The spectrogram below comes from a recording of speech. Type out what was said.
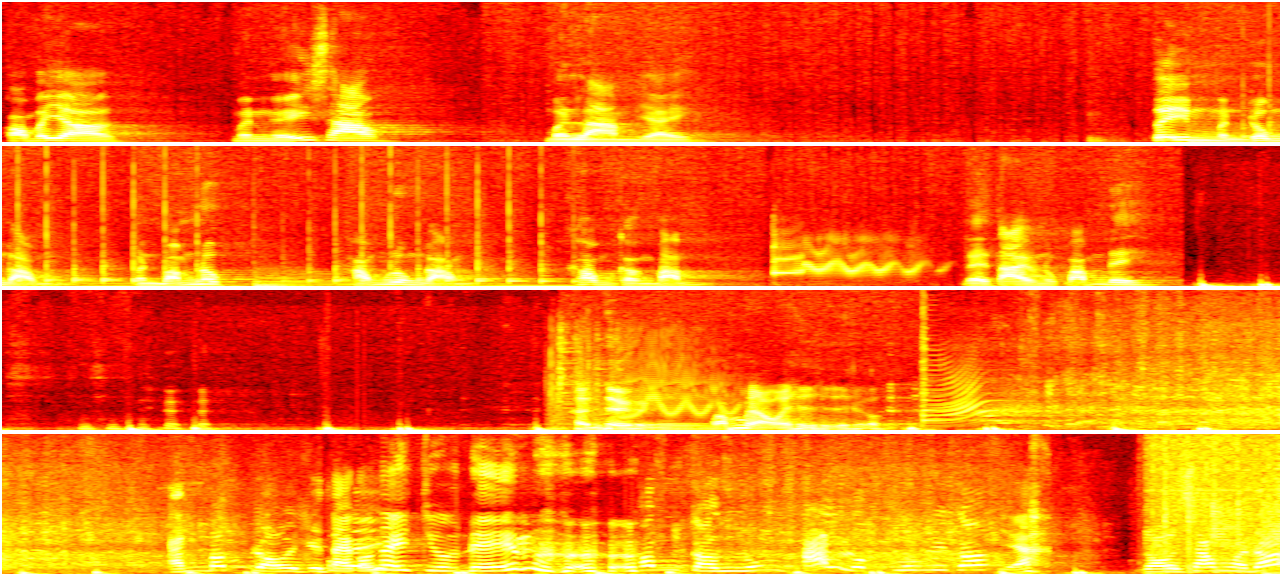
còn bây giờ mình nghĩ sao? Mình làm vậy. Tim mình rung động mình bấm nút. Không rung động không cần bấm. Để tay vào nút bấm đi. Hình như bấm rồi anh bấm rồi thì tại con thấy chưa đếm. Không cần luôn phá luật luôn đi con. Dạ. Rồi xong rồi đó.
